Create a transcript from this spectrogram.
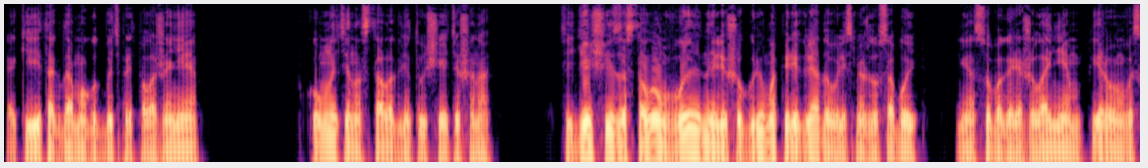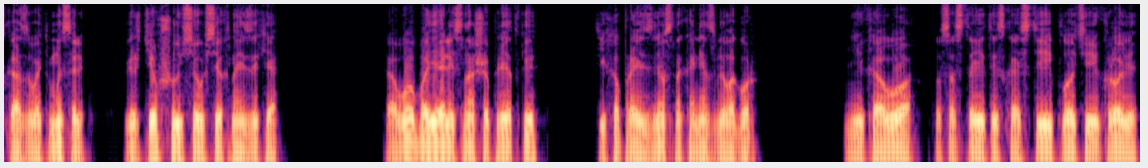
Какие тогда могут быть предположения? В комнате настала гнетущая тишина. Сидящие за столом воины лишь угрюмо переглядывались между собой не особо горя желанием первым высказывать мысль, вертевшуюся у всех на языке. «Кого боялись наши предки?» — тихо произнес, наконец, Белогор. «Никого, кто состоит из костей, плоти и крови»,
